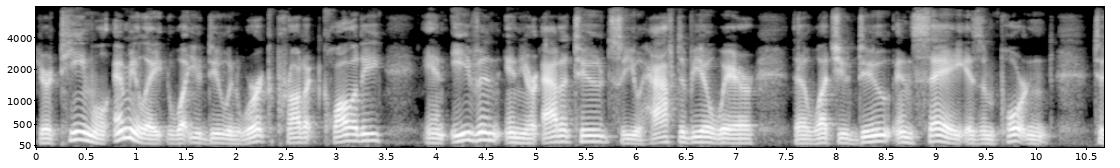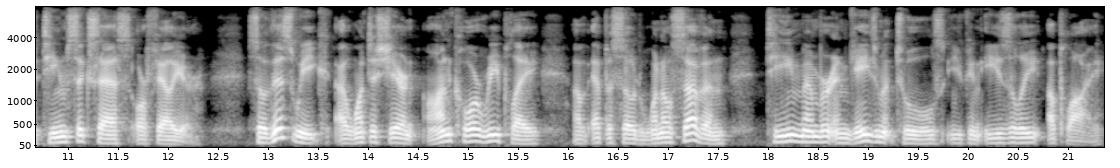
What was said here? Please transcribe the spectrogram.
Your team will emulate what you do in work product quality and even in your attitude, so you have to be aware that what you do and say is important to team success or failure. So this week, I want to share an encore replay of episode 107 Team Member Engagement Tools You Can Easily Apply.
